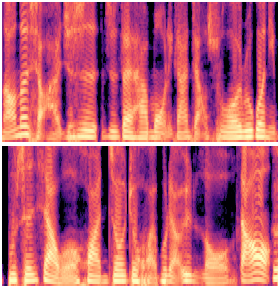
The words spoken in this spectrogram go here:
然后那小孩就是就在她梦里跟她讲说，如果你不生下我的话，你之后就怀不了孕喽。然后。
